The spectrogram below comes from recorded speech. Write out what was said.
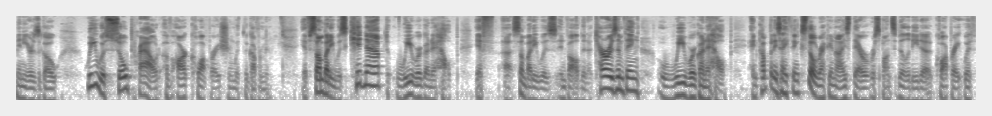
many years ago, we were so proud of our cooperation with the government. If somebody was kidnapped, we were going to help. If uh, somebody was involved in a terrorism thing, we were going to help. And companies, I think, still recognize their responsibility to cooperate with,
